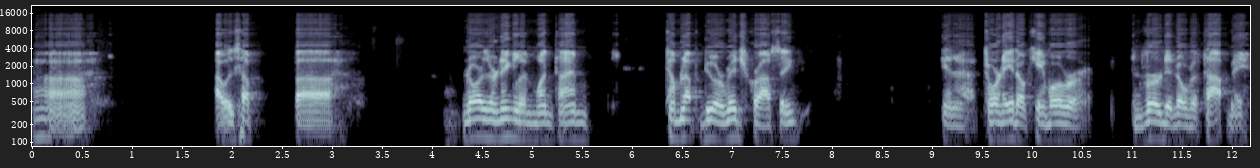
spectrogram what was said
Uh, I was up uh, northern England one time, coming up to do a ridge crossing, and a tornado came over, inverted over the top of me.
